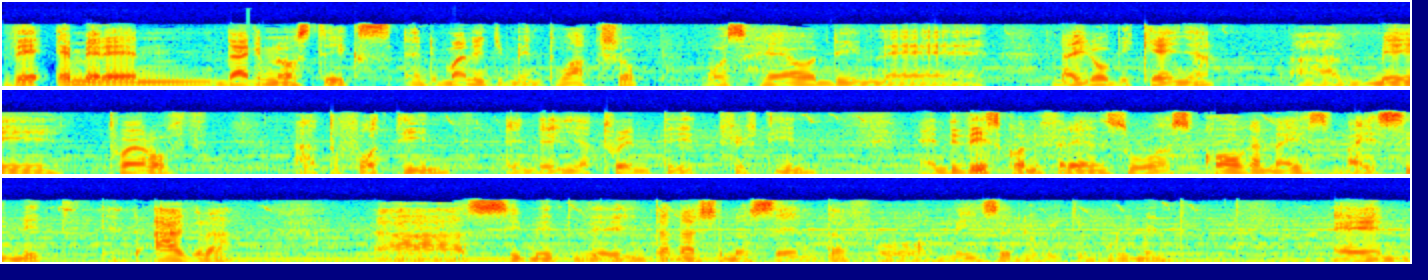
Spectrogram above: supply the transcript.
The MRN Diagnostics and Management Workshop was held in uh, Nairobi, Kenya, uh, May 12th uh, to 14th in the year 2015. And this conference was co-organized by CIMIT and AGRA. Uh, CIMIT, the International Center for Maize and Wheat Improvement, and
